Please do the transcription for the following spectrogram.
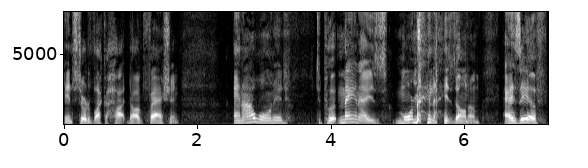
in sort of like a hot dog fashion. And I wanted to put mayonnaise, more mayonnaise on them, as if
